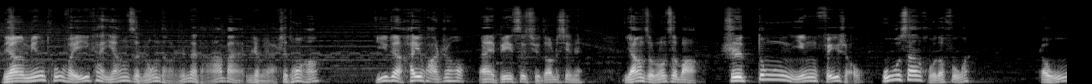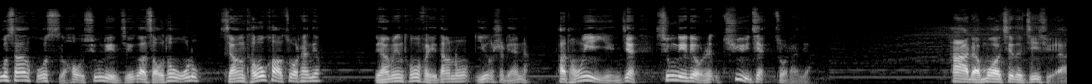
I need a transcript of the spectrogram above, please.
两名土匪一看杨子荣等人的打扮，认为啊是同行，一阵黑话之后，哎，彼此取得了信任。杨子荣自报是东宁匪首吴三虎的副官。这吴三虎死后，兄弟几个走投无路，想投靠座山雕。两名土匪当中，一个是连长，他同意引荐兄弟六人去见座山雕。踏着默契的积雪，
